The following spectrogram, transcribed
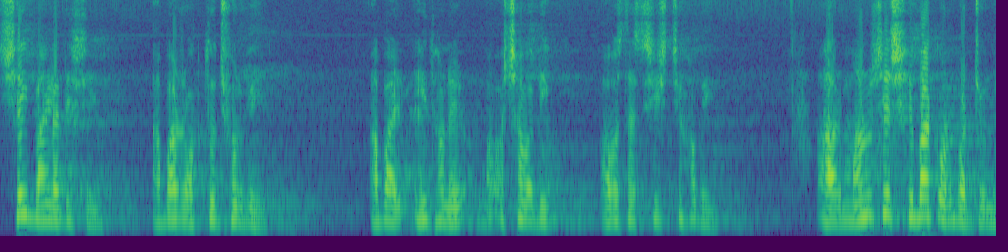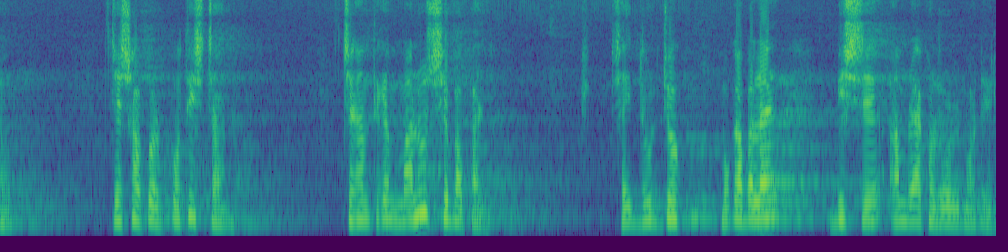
সেই বাংলাদেশে আবার রক্ত ঝরবে, আবার এই ধরনের অস্বাভাবিক অবস্থার সৃষ্টি হবে। আর মানুষের সেবা করবার জন্য যে সকল প্রতিষ্ঠান, যেখান থেকে মানুষ সেবা পায়, সেই দুর্যোগ মোকাবেলায় বিশ্বে আমরা এখন রোল মডেল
